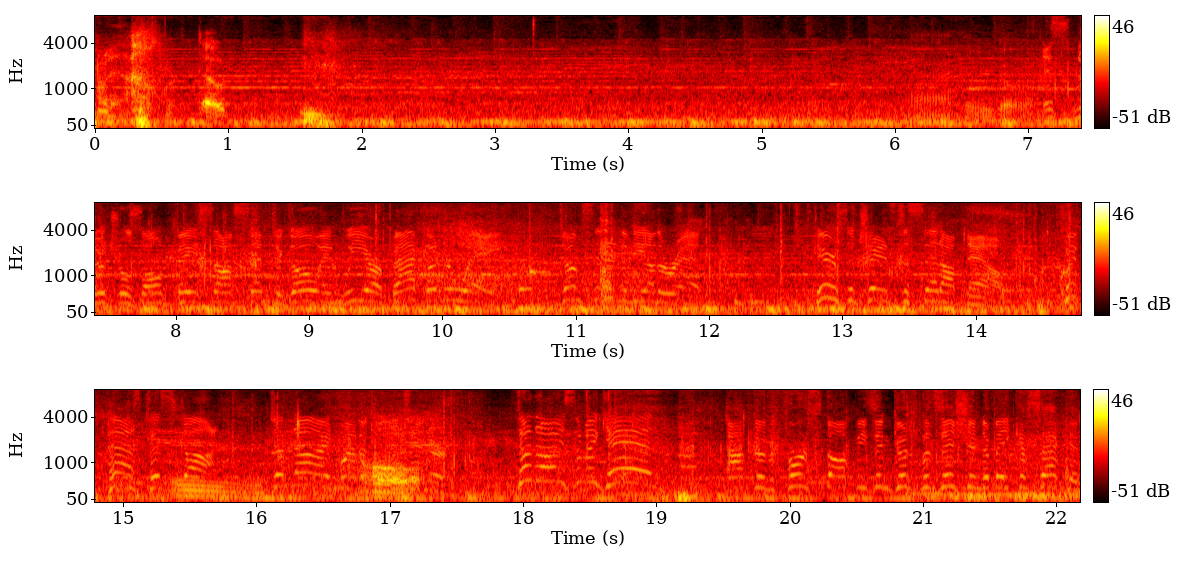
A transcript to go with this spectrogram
yeah, worked. Uh, here we go. This neutral zone face-off set to go, and we are back underway. Dumps it into the other end. Here's the chance to set up now. Quick pass to Scott. Denied by the goaltender. Denies him again. After the first stop, he's in good position to make a second.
